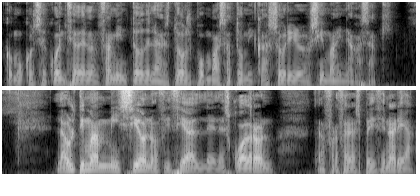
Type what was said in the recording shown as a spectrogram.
como consecuencia del lanzamiento de las dos bombas atómicas sobre Hiroshima y Nagasaki. La última misión oficial del escuadrón de la Fuerza Expedicionaria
